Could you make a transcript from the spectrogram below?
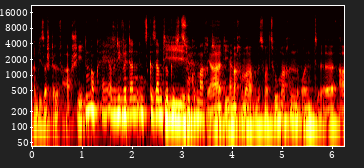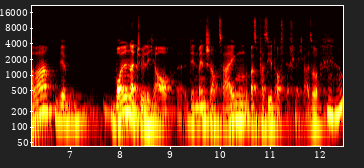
an dieser Stelle verabschieden. Okay, also die wird dann insgesamt Die- wirklich zugemacht. Ja, die machen wir, müssen wir zumachen. Und, äh, aber wir wollen natürlich auch äh, den Menschen auch zeigen, was passiert auf der Fläche. Also Mhm.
